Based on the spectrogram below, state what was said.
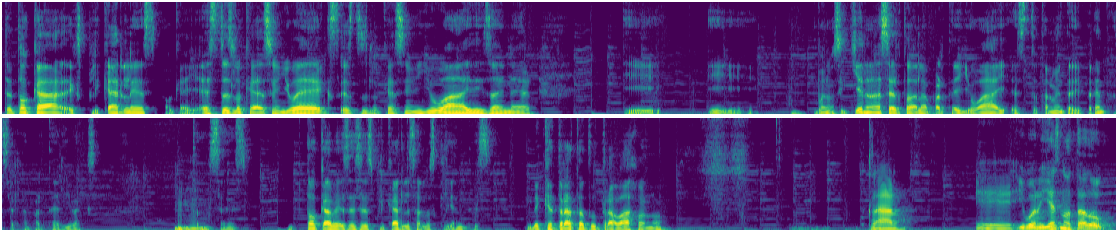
te toca explicarles, ok, esto es lo que hace un UX, esto es lo que hace un UI designer y, y bueno, si quieren hacer toda la parte de UI es totalmente diferente hacer la parte de UX. Entonces, toca a veces explicarles a los clientes de qué trata tu trabajo, ¿no? Claro. Eh, y bueno, ¿ya has notado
